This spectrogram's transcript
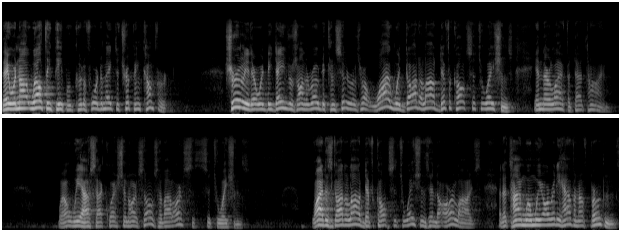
They were not wealthy people who could afford to make the trip in comfort. Surely there would be dangers on the road to consider as well. Why would God allow difficult situations in their life at that time? Well, we ask that question ourselves about our situations. Why does God allow difficult situations into our lives at a time when we already have enough burdens?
